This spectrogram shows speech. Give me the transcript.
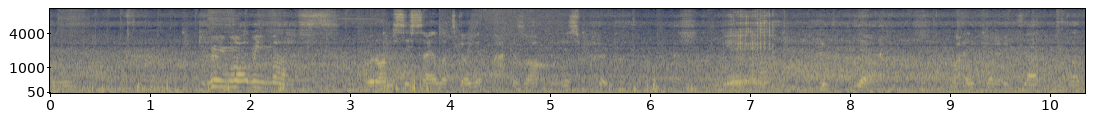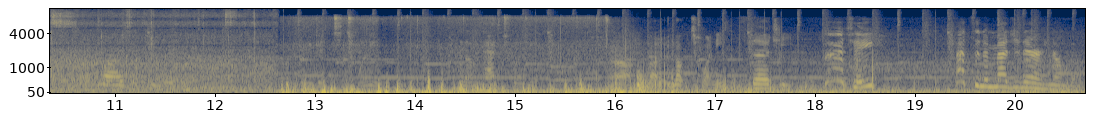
doing? Doing what we must. I would honestly say let's go get Macca's after this, but yeah, yeah, my verdict. That, that's my opinion. I'm gonna get to 20, and I'm at 20. Ah, oh, no, not 20. 30. 30? That's an imaginary number.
